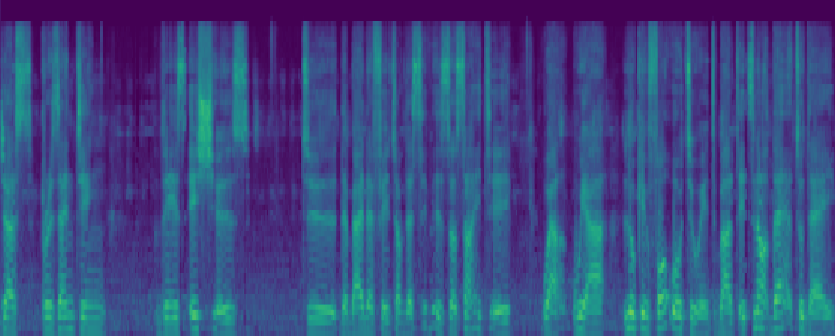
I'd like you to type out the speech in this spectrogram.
just presenting these issues to the benefit of the civil society, well, we are looking forward to it, but it's not there today.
